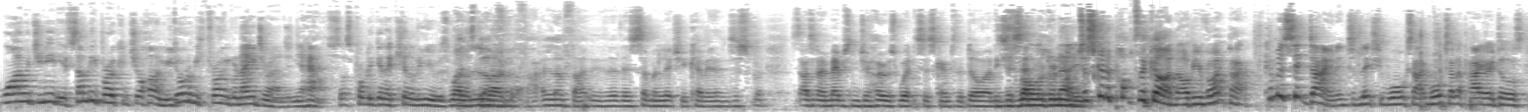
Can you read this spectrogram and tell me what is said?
why would you need it? If somebody broke into your home, you don't want to be throwing grenades around in your house. That's probably going to kill you as well I as the love burglar. that. I love that. There's someone literally coming in and just, I don't know, maybe some Jehovah's Witnesses came to the door and he Just just, roll said, a grenade. I'm just going to pop to the garden. I'll be right back. Come and sit down. And just literally walks out, walks out the patio doors,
